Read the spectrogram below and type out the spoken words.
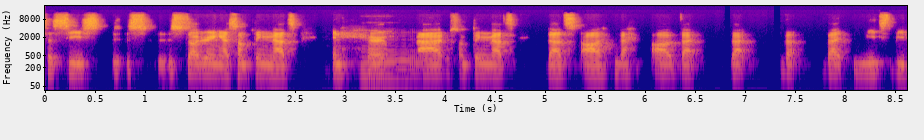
to see stuttering as something that's inherently mm. bad, or something that's that's uh, that uh, that that that that needs to be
